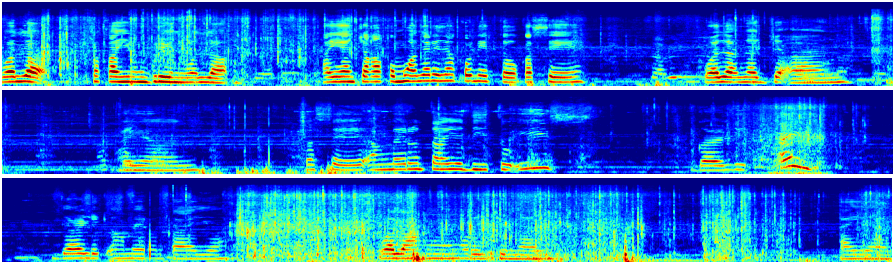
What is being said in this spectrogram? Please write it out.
Wala. Tsaka yung green, wala. Ayan, tsaka kumuha na rin ako nito kasi wala na dyan. Ayan. Kasi ang meron tayo dito is garlic. Ay! Garlic ang meron tayo. Walang original. Ayan.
